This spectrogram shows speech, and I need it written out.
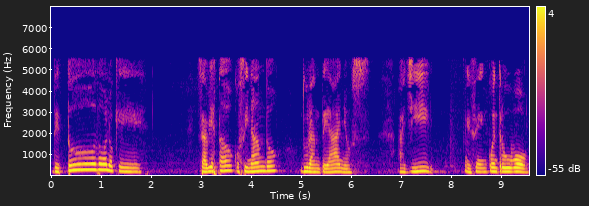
de todo lo que se había estado cocinando durante años. Allí, en ese encuentro hubo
